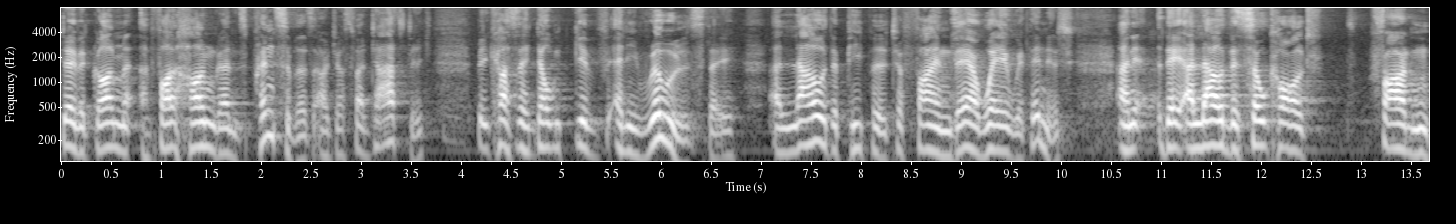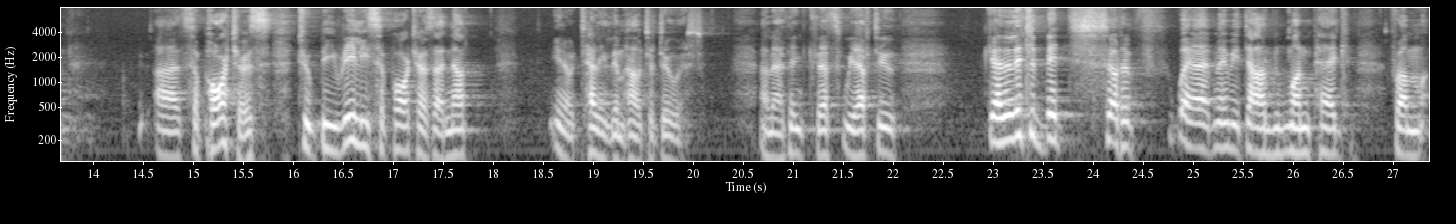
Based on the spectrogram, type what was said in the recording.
David Holmgren's principles are just fantastic because they don't give any rules. They allow the people to find their way within it, and they allow the so-called foreign uh, supporters to be really supporters and not, you know, telling them how to do it. And I think that's, we have to get a little bit sort of, well, maybe down one peg from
